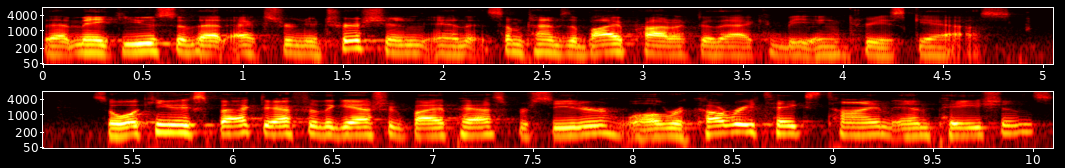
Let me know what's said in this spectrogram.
that make use of that extra nutrition, and sometimes a byproduct of that can be increased gas. So what can you expect after the gastric bypass procedure? Well, recovery takes time and patience,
